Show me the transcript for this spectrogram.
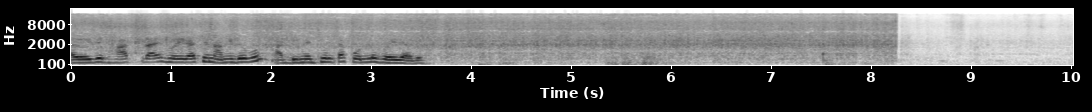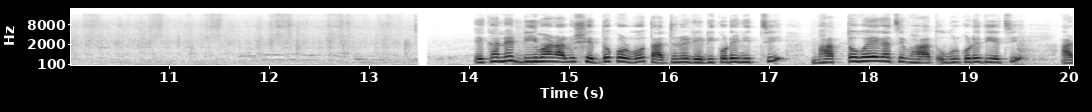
আর ওই যে ভাত প্রায় হয়ে গেছে, নামিয়ে দেবো। আর ডিমের ঝোলটা করলে হয়ে যাবে। এখানে ডিম আর আলু সেদ্ধ করব, তার জন্য রেডি করে নিচ্ছি। ভাত তো হয়ে গেছে, ভাত উবুর করে দিয়েছি। আর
